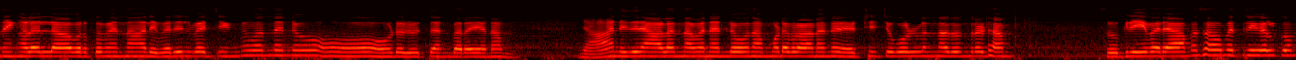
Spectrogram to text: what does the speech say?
നിങ്ങളെല്ലാവർക്കും എന്നാൽ ഇവരിൽ വെച്ച് ഇങ്ങ് വന്നെന്നോടൊരുത്തൻ പറയണം. ഞാൻ ഇതിനാളെന്നവനല്ലോ നമ്മുടെ പ്രാണനെ രക്ഷിച്ചു കൊള്ളുന്നതും ദൃഢം. സുഗ്രീവരാമ സൗമിത്രികൾക്കും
